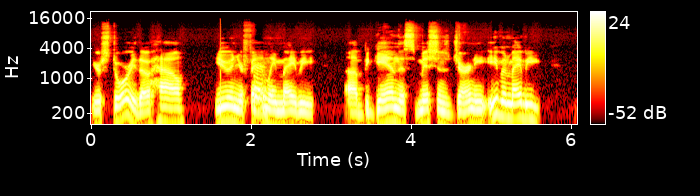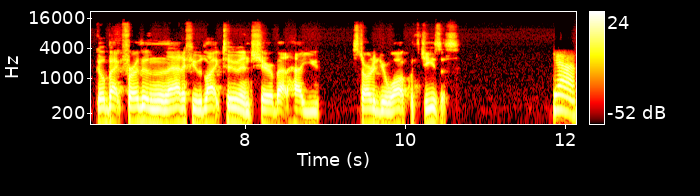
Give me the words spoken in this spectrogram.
your story, though. How you and your family maybe uh, began this missions journey. Even maybe go back further than that, if you would like to, and share about how you started your walk with Jesus. Yeah.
